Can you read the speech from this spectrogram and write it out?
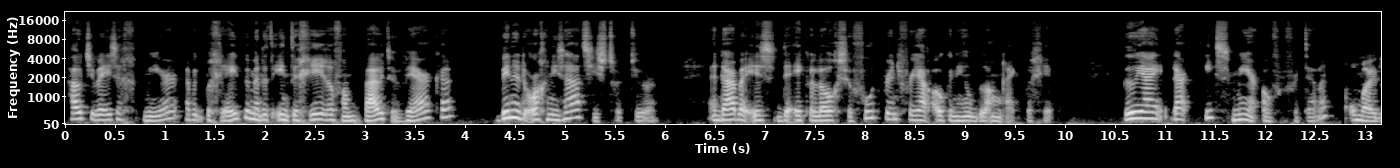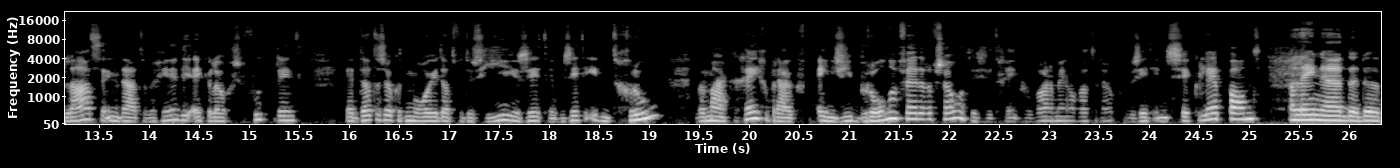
houdt je bezig meer, heb ik begrepen, met het integreren van buitenwerken binnen de organisatiestructuur. En daarbij is de ecologische footprint voor jou ook een heel belangrijk begrip. Wil jij daar iets meer over vertellen? Om bij het laatste inderdaad te beginnen, die ecologische footprint. Ja, dat is ook het mooie dat we dus hier zitten. We zitten in het groen. We maken geen gebruik van energiebronnen verder of zo, want er zit geen verwarming of wat dan ook. We zitten in een circulair pand. Alleen uh, de, de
